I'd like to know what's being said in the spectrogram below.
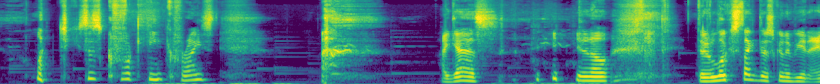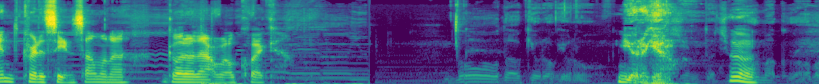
like, Jesus fucking Christ. I guess. you know, there looks like there's gonna be an end credit scene, so I'm gonna go to that real quick. どうだギョロギョロ Gyoro gyoro. 人たちはうまく暴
